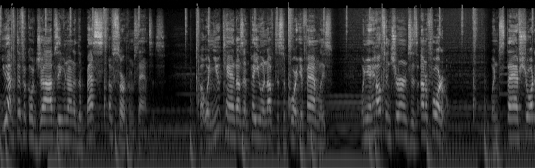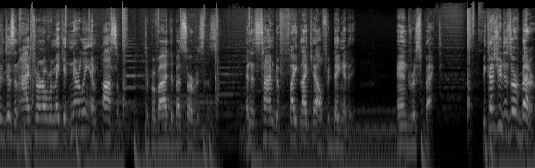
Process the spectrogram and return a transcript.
You have difficult jobs even under the best of circumstances. But when UCAN doesn't pay you enough to support your families, when your health insurance is unaffordable, when staff shortages and high turnover make it nearly impossible to provide the best services, then it's time to fight like hell for dignity and respect. Because you deserve better,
